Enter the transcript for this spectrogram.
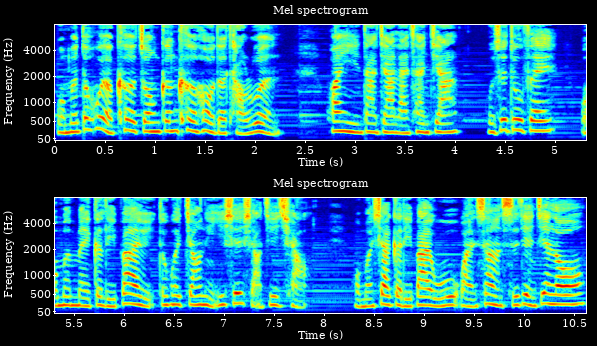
我们都会有课中跟课后的讨论，欢迎大家来参加。我是杜菲，我们每个礼拜都会教你一些小技巧。我们下个礼拜五晚上十点见喽。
